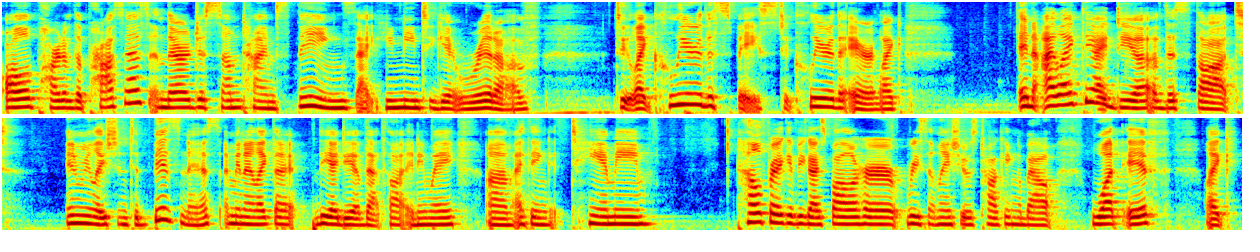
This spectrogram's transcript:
all part of the process. And there are just sometimes things that you need to get rid of to like clear the space to clear the air. Like and i like the idea of this thought in relation to business. I mean i like that the idea of that thought anyway. Um, i think tammy helfrich if you guys follow her recently she was talking about what if like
